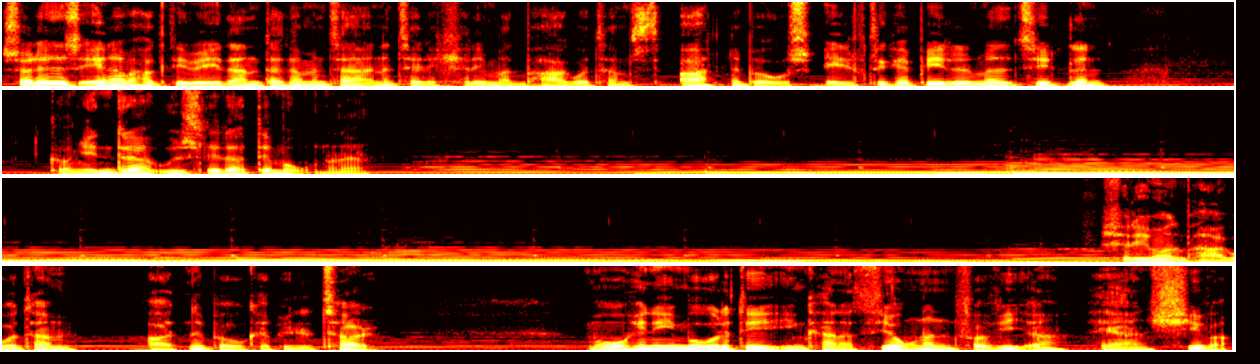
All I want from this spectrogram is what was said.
Således ender Bhaktivedanta kommentarerne til Srimad Bhagavatams 8. bogs 11. kapitel med titlen Kong Indra udsletter dæmonerne. Srimad Bhagavatam 8. bog kapitel 12 Mohini Murti, inkarnationen forvirrer herren Shiva.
